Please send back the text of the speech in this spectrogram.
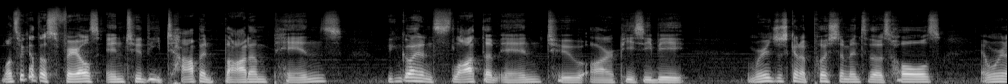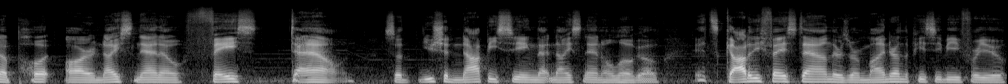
Once we got those ferrules into the top and bottom pins, we can go ahead and slot them into our PCB. And we're just going to push them into those holes and we're going to put our nice nano face down. So you should not be seeing that nice nano logo. It's got to be face down. There's a reminder on the PCB for you.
